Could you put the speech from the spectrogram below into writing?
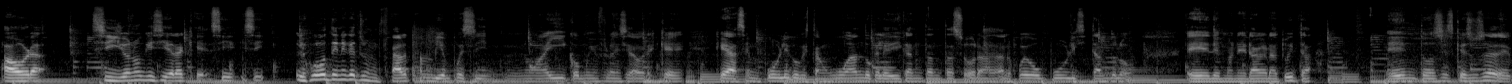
Ahora, si yo no quisiera que... Si, si el juego tiene que triunfar también, pues si no hay como influenciadores que, que hacen público, que están jugando, que le dedican tantas horas al juego publicitándolo eh, de manera gratuita. Entonces, ¿qué sucede?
